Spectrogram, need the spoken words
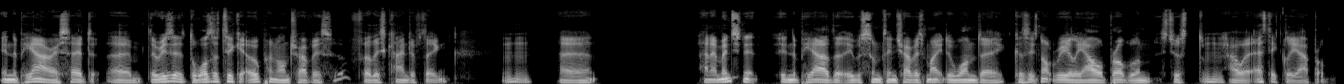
in the PR. I said um, there is a there was a ticket open on Travis for this kind of thing, hmm uh, and I mentioned it in the PR that it was something Travis might do one day because it's not really our problem; it's just Mhm. our ethically our problem.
